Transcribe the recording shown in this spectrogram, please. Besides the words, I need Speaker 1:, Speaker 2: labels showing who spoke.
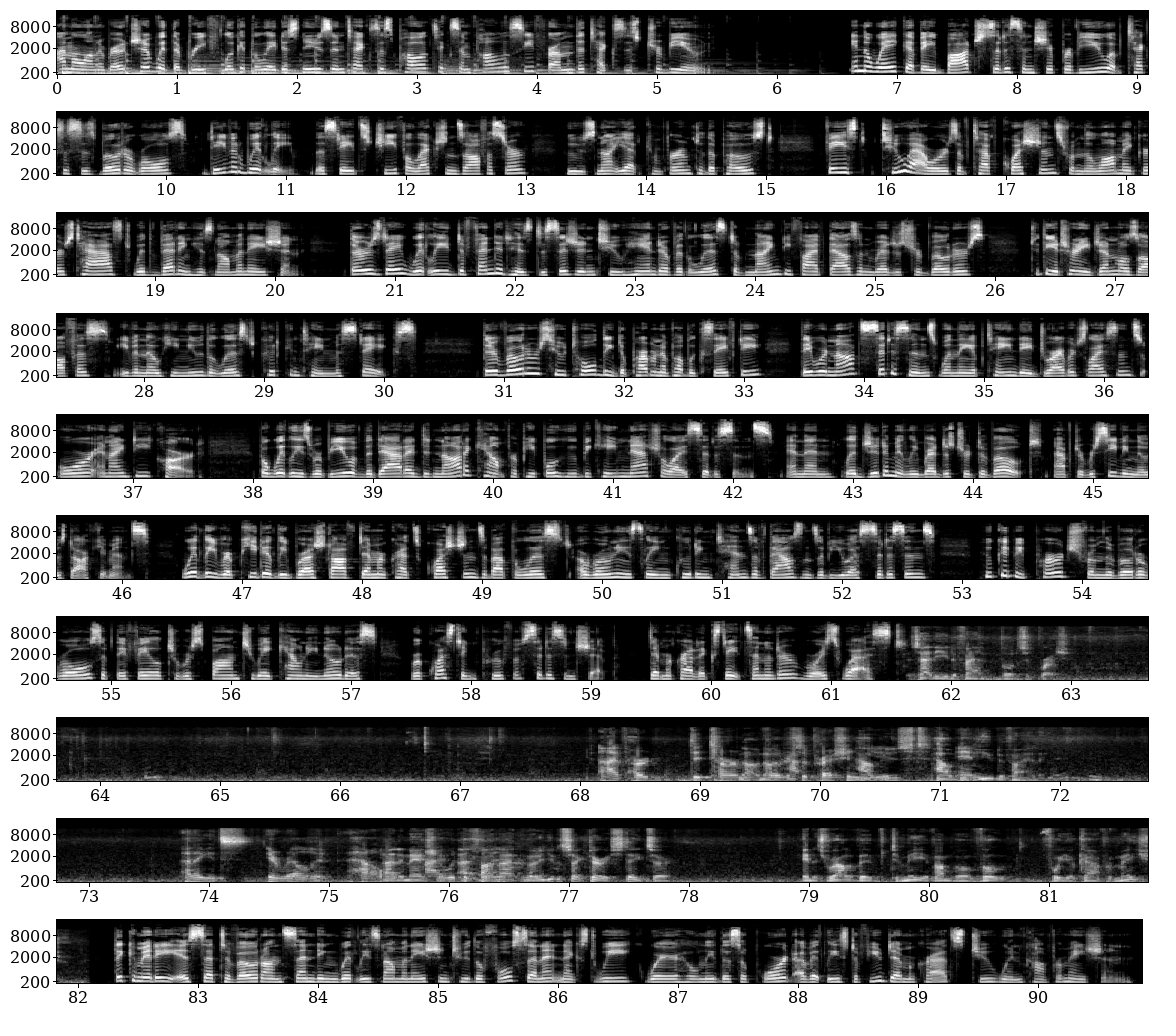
Speaker 1: I'm Alana Rocha with a brief look at the latest news in Texas politics and policy from the Texas Tribune. In the wake of a botched citizenship review of Texas's voter rolls, David Whitley, the state's chief elections officer, who's not yet confirmed to the post, faced two hours of tough questions from the lawmakers tasked with vetting his nomination. Thursday, Whitley defended his decision to hand over the list of 95,000 registered voters to the Attorney General's office, even though he knew the list could contain mistakes. They're voters who told the Department of Public Safety they were not citizens when they obtained a driver's license or an ID card. But Whitley's review of the data did not account for people who became naturalized citizens and then legitimately registered to vote after receiving those documents. Whitley repeatedly brushed off Democrats' questions about the list, erroneously including tens of thousands of U.S. citizens who could be purged from the voter rolls if they failed to respond to a county notice requesting proof of citizenship. Democratic State Senator Royce West.
Speaker 2: How do you define voter suppression?
Speaker 3: I've heard the term
Speaker 2: No, no,
Speaker 3: voter
Speaker 2: how-
Speaker 3: suppression
Speaker 2: how do-
Speaker 3: used.
Speaker 2: How do you define it?
Speaker 3: I think it's irrelevant how
Speaker 2: I didn't
Speaker 3: I would
Speaker 2: I-
Speaker 3: define
Speaker 2: I'm
Speaker 3: it.
Speaker 2: not- You're the Secretary of State, sir, and it's relevant to me if I'm going to vote for your confirmation.
Speaker 1: The committee is set to vote on sending Whitley's nomination to the full Senate next week, where he'll need the support of at least a few Democrats to win confirmation.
